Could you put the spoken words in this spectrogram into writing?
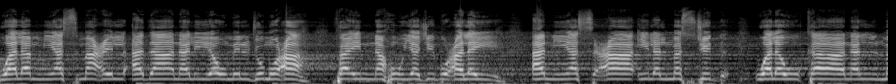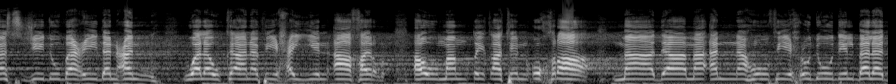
ولم يسمع الأذان ليوم الجمعة فإنه يجب عليه أن يسعى إلى المسجد ولو كان المسجد بعيدا عنه ولو كان في حي آخر أو منطقة أخرى ما دام أنه في حدود البلد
